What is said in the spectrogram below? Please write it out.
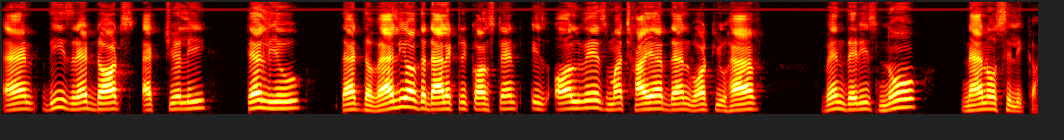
and these red dots actually tell you that the value of the dielectric constant is always much higher than what you have when there is no nano silica.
